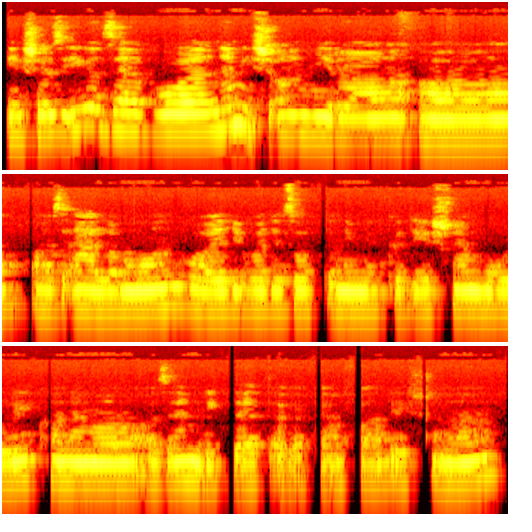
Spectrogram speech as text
és ez igazából nem is annyira a, az államon, vagy, vagy az ottani működésen múlik, hanem a, az említett Agakan Foundation-on.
